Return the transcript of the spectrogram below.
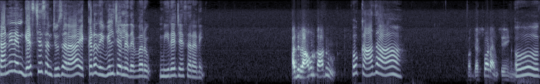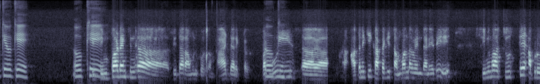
కానీ నేను గెస్ట్ చేశాను చూసారా? ఎక్కడ రివీల్ చేయలేదు ఎవ్వరు. మీరే చేశారని. అది రాముడు కాదు. ఓ కాదా? That's what I'm saying oh okay okay. Okay. Importance in the సీతారాముని కోసం ad director but who. Is అతనికి కథకి సంబంధం ఏంటి అనేది సినిమా చూస్తే అప్పుడు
